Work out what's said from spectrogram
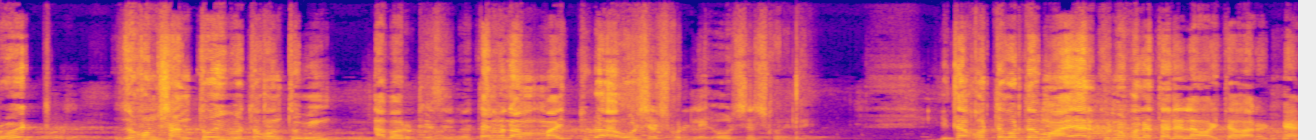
রোদ যখন শান্ত হইব, তখন তুমি আবার উঠে যাইবা তাই মাইতুরা ও শেষ করিলে ও শেষ করিলে ইটা করতে করতে মায় আর কোনো কলে টানে লামাইতে পারেন না।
